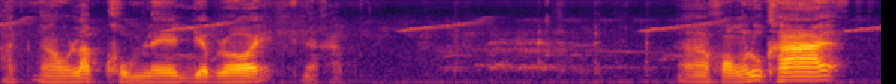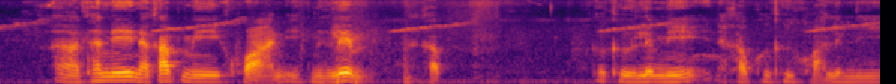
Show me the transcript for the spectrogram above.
ขัดเงารับคม เลยเรียบร้อยนะครับอของลูกค้าท่านนี้นะครับมีขวานอีกหนึ่งเล่มนะครับ ก็คือเล่มนี้นะครับก็คือขวานเล่มนี้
